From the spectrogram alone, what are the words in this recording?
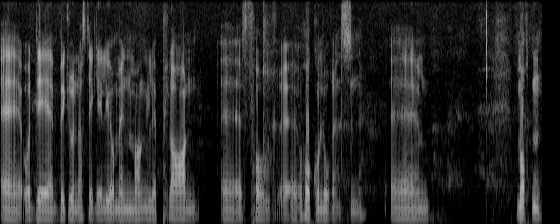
Eh, og det begrunner Stig Lillejord med en manglende plan eh, for eh, Håkon Lorentzen. Eh, Morten,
